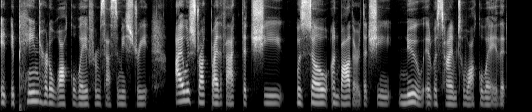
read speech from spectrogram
it, it pained her to walk away from Sesame Street. I was struck by the fact that she was so unbothered that she knew it was time to walk away, that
